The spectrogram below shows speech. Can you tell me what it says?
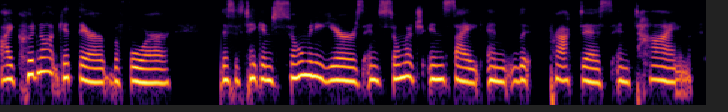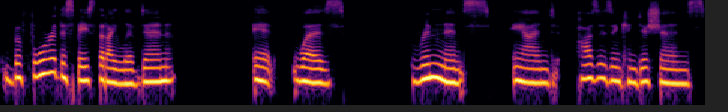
I could not get there before. This has taken so many years and so much insight and practice and time. Before the space that I lived in, it was remnants and causes and conditions.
